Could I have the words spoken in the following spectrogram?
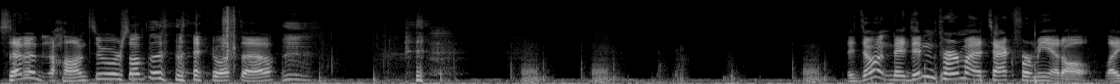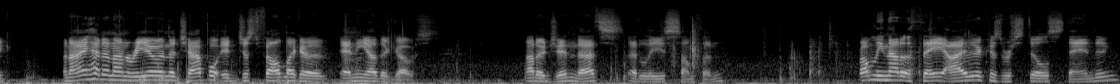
Is that a Hantu or something? like, what the hell? they don't- they didn't perma attack for me at all. Like, when I had an Onryo in the chapel, it just felt like a any other ghost. Not a Jinn, that's at least something. Probably not a Thaye either, because we're still standing.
